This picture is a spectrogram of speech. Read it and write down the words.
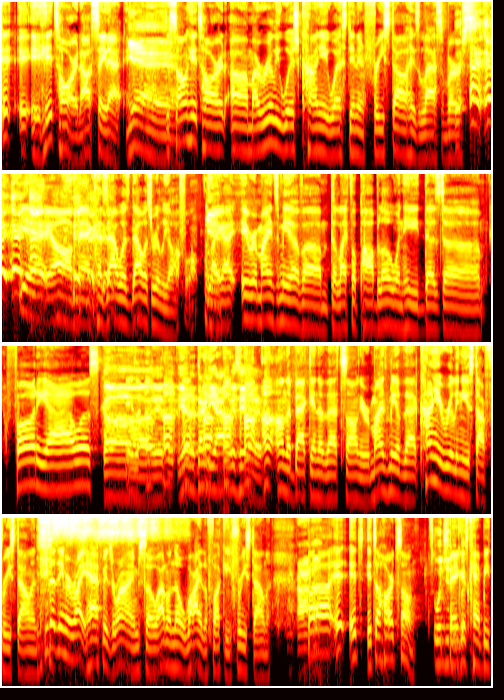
It, it it hits hard. I'll say that. Yeah, The song hits hard. Um, I really wish Kanye West didn't freestyle his last verse. Hey, hey, hey, yeah, oh man, because that was that was really awful. Yeah. Like I, it reminds me of um, the life of Pablo when he does the forty hours. Uh, He's like, yeah, the- yeah, the 30 hours, yeah. uh, on the back end of that song. It reminds me of that. Kanye really needs to stop freestyling. He doesn't even write half his rhymes, so I don't know why the fuck he freestyling. But uh, it, it's it's a hard song. What'd you think- Beggars can't be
